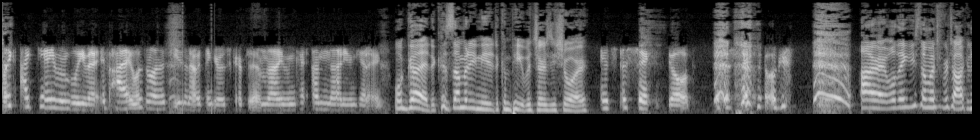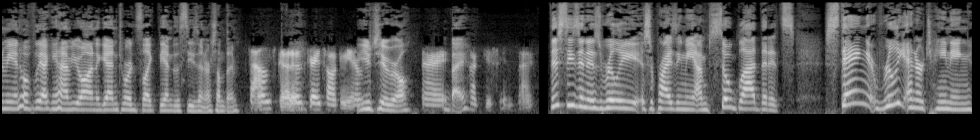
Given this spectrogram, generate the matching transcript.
Like I can't even believe it. If I wasn't on the season, I would think it was scripted. I'm not even. I'm not even kidding. well, good because somebody needed to compete with Jersey Shore. It's a sick joke. It's a sick joke. All right. Well, thank you so much for talking to me, and hopefully, I can have you on again towards like the end of the season or something. Sounds good. It was great talking to you. You too, girl. All right. Bye. Talk to you soon. Bye. This season is really surprising me. I'm so glad that it's staying really entertaining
